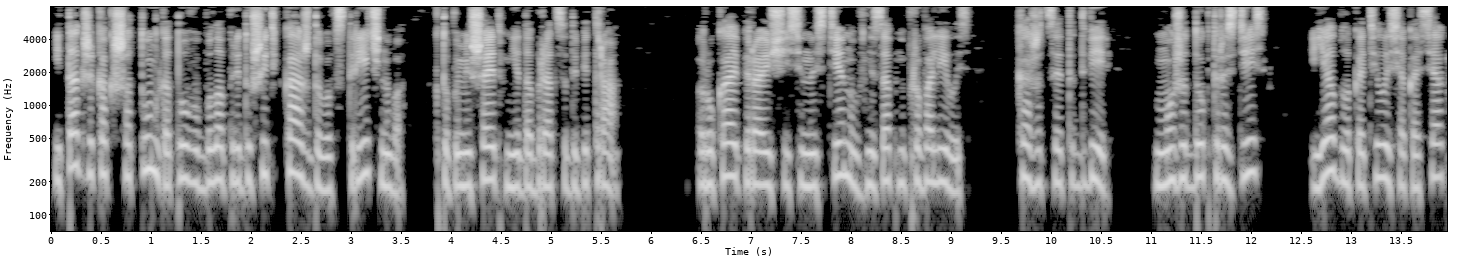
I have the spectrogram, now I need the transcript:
и так же, как шатун, готова была придушить каждого встречного, кто помешает мне добраться до Петра. Рука, опирающаяся на стену, внезапно провалилась. Кажется, это дверь. Может, доктор здесь? Я облокотилась о косяк,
